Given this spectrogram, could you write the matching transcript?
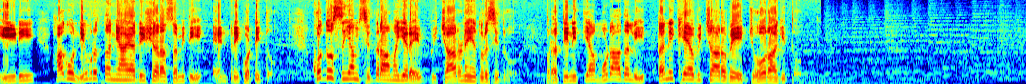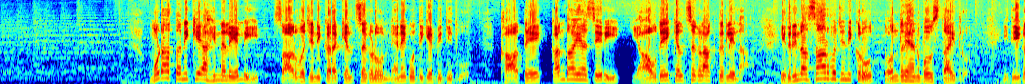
ಇಡಿ ಹಾಗೂ ನಿವೃತ್ತ ನ್ಯಾಯಾಧೀಶರ ಸಮಿತಿ ಎಂಟ್ರಿ ಕೊಟ್ಟಿತ್ತು. ಖುದ್ದು ಸಿಎಂ ಸಿದ್ದರಾಮಯ್ಯರೇ ವಿಚಾರಣೆ ಎದುರಿಸಿದ್ರು. ಪ್ರತಿನಿತ್ಯ ಮುಡಾದಲ್ಲಿ ತನಿಖೆಯ ವಿಚಾರವೇ ಜೋರಾಗಿತ್ತು. ಮುಡಾ ತನಿಖೆಯ ಹಿನ್ನೆಲೆಯಲ್ಲಿ ಸಾರ್ವಜನಿಕರ ಕೆಲಸಗಳು ನೆನೆಗುದಿಗೆ ಬಿದ್ದಿದ್ವು. ಖಾತೆ, ಕಂದಾಯ ಸೇರಿ ಯಾವುದೇ ಕೆಲಸಗಳಾಗ್ತಿರ್ಲಿಲ್ಲ. ಇದರಿಂದ ಸಾರ್ವಜನಿಕರು ತೊಂದರೆ ಅನುಭವಿಸ್ತಾ ಇದ್ರು. ಇದೀಗ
